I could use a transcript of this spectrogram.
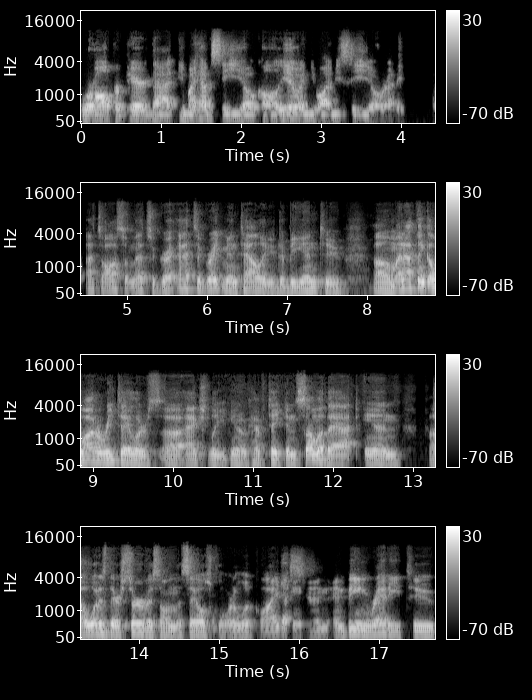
we're all prepared that you might have a CEO call you and you want to be CEO ready. That's awesome. That's a great. That's a great mentality to be into, um, and I think a lot of retailers uh, actually, you know, have taken some of that in uh, what does their service on the sales floor look like, yes. and and being ready to,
